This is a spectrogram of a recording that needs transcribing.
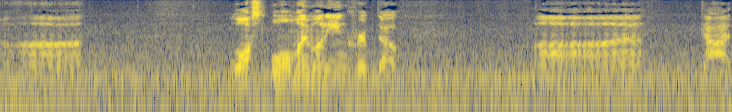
Uh, lost all my money in crypto. Uh, got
